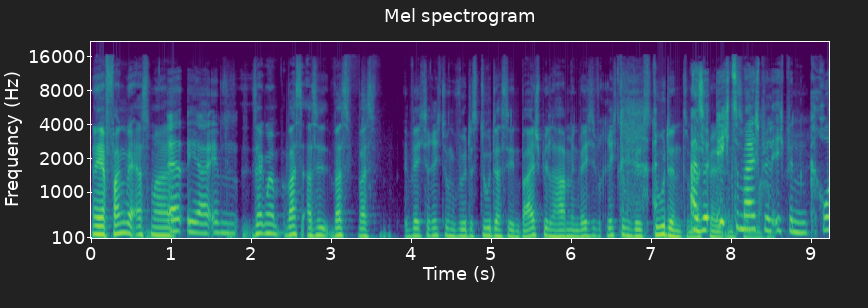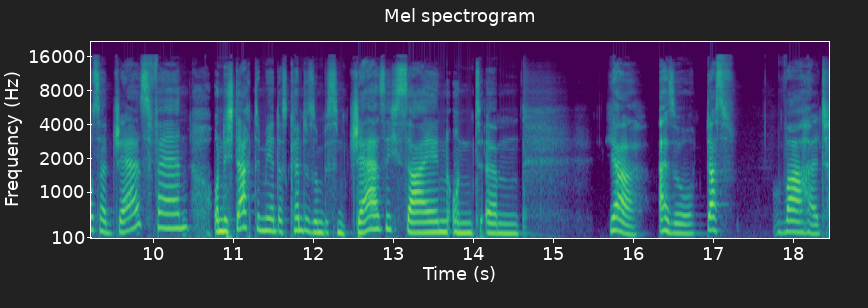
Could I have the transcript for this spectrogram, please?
Naja, fangen wir erstmal. äh, eher im Sag mal, was, also was, was, in welche Richtung würdest du, dass sie ein Beispiel haben? In welche Richtung willst du denn zum Also Beispiel? ich einen zum Beispiel, machen? ich bin ein großer Jazz-Fan und ich dachte mir, das könnte so ein bisschen jazzig sein und ähm, ja, also das war halt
